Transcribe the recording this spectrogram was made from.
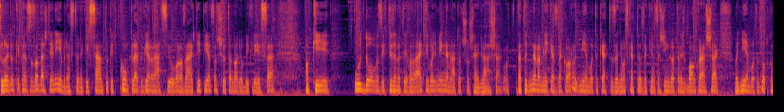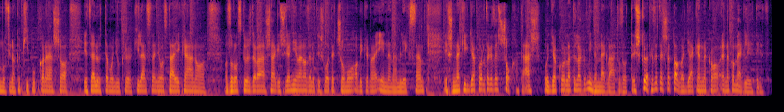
Tulajdonképpen ezt az adást ilyen ébresztőnek is szántuk, egy komplett generáció van az IT piacon, sőt a nagyobbik része, aki úgy dolgozik 15 év az IT-ban, hogy még nem látott sose egy válságot. Tehát, hogy nem emlékeznek arra, hogy milyen volt a 2008-2009-es ingatlan és bankválság, vagy milyen volt a dotcom lufinak a kipukkanása, illetve előtte mondjuk 98 tájékán a, az orosz tőzsdeválság, és ugye nyilván azelőtt is volt egy csomó, amikre már én nem emlékszem, és nekik gyakorlatilag ez egy sok hatás, hogy gyakorlatilag minden megváltozott, és következetesen tagadják ennek a, ennek a meglétét.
